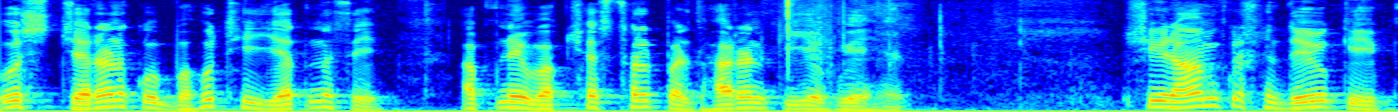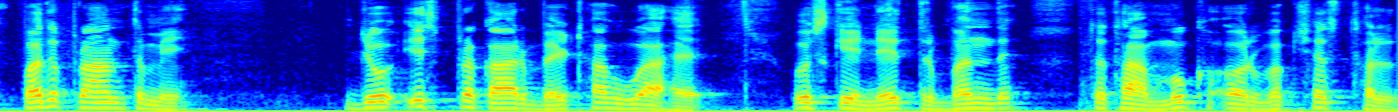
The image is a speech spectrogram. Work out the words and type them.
उस चरण को बहुत ही यत्न से अपने वक्षस्थल पर धारण किए हुए हैं। श्री रामकृष्ण देव के पद प्रांत में जो इस प्रकार बैठा हुआ है, उसके नेत्र बंद तथा मुख और वक्षस्थल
